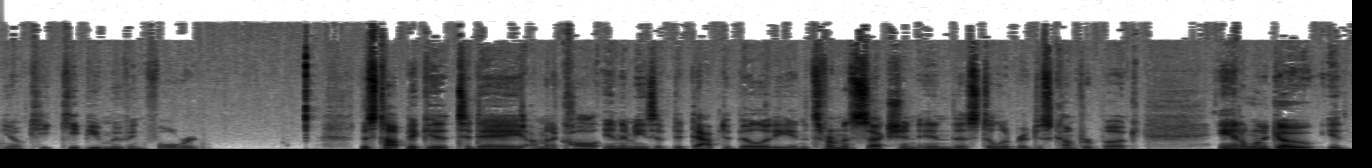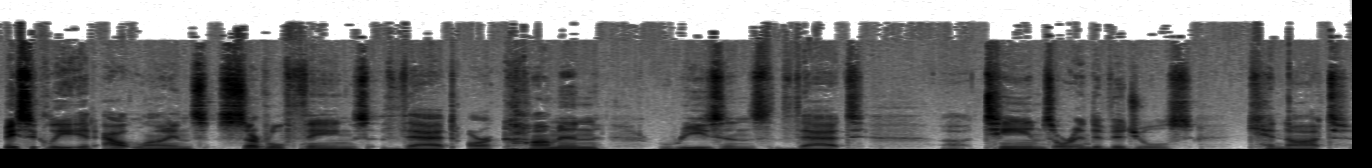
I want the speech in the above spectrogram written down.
you know, keep keep you moving forward. This topic today I'm going to call Enemies of Adaptability, and it's from a section in this Deliberate Discomfort book. And I want to go, it basically, it outlines several things that are common reasons that uh, teams or individuals cannot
